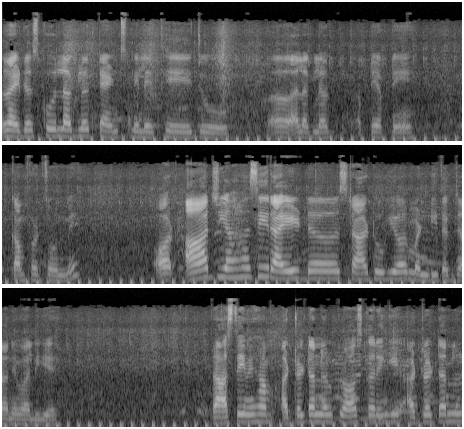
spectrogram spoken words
राइडर्स को अलग अलग टेंट्स मिले थे जो अलग अलग अपने अपने कंफर्ट जोन में। और आज यहाँ से राइड स्टार्ट होगी और मंडी तक जाने वाली है। रास्ते में हम अटल टनल क्रॉस करेंगे। अटल टनल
